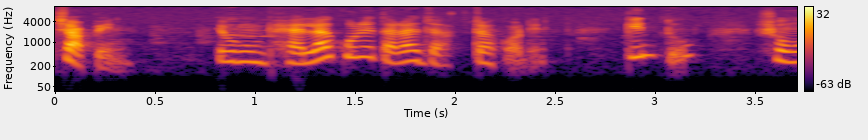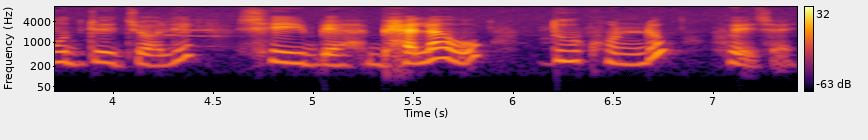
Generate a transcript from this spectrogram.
চাপেন এবং ভেলা করে তারা যাত্রা করেন। কিন্তু সমুদ্রের জলে সেই ভেলাও দু খণ্ড হয়ে যায়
